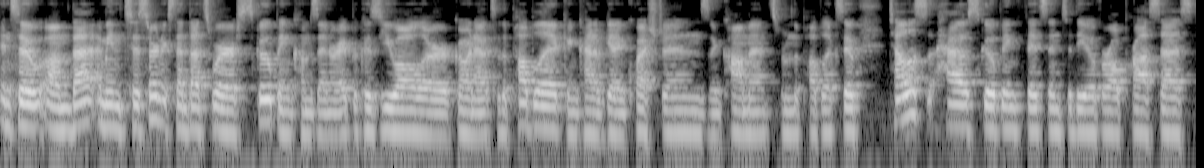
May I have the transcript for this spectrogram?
And so um, that, I mean, to a certain extent, that's where scoping comes in, right? Because you all are going out to the public and kind of getting questions and comments from the public. So tell us how scoping fits into the overall process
